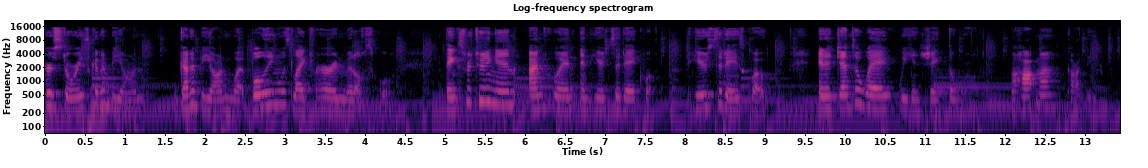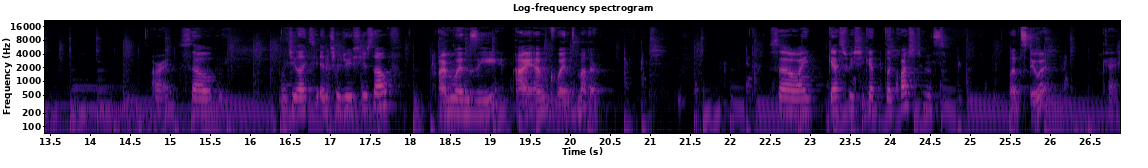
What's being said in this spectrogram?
Her story's gonna be on gonna be on what bullying was like for her in middle school. Thanks for tuning in. I'm Quinn, and here's today quote. Here's today's quote. In a gentle way, we can shake the world. Mahatma Gandhi. All right. So, would you like to introduce yourself? I'm Lindsay. I am Quinn's mother. So I guess we should get the questions. Let's do it. Okay.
